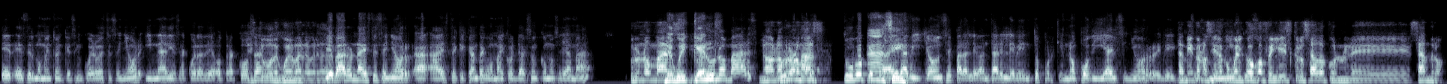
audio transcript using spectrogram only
e- es del momento en que se encueró este señor y nadie se acuerda de otra cosa. Estuvo de hueva, la verdad. Llevaron a este señor, a, a este que canta como Michael Jackson, ¿cómo se llama? Bruno Mars. The Weeknd. Bruno Mars. No, no, Bruno Mars. Tuvo que Ah, traer sí. a Beyoncé para levantar el evento porque no podía el señor. eh, También sus conocido como el cojo feliz cruzado con eh, Sandro.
